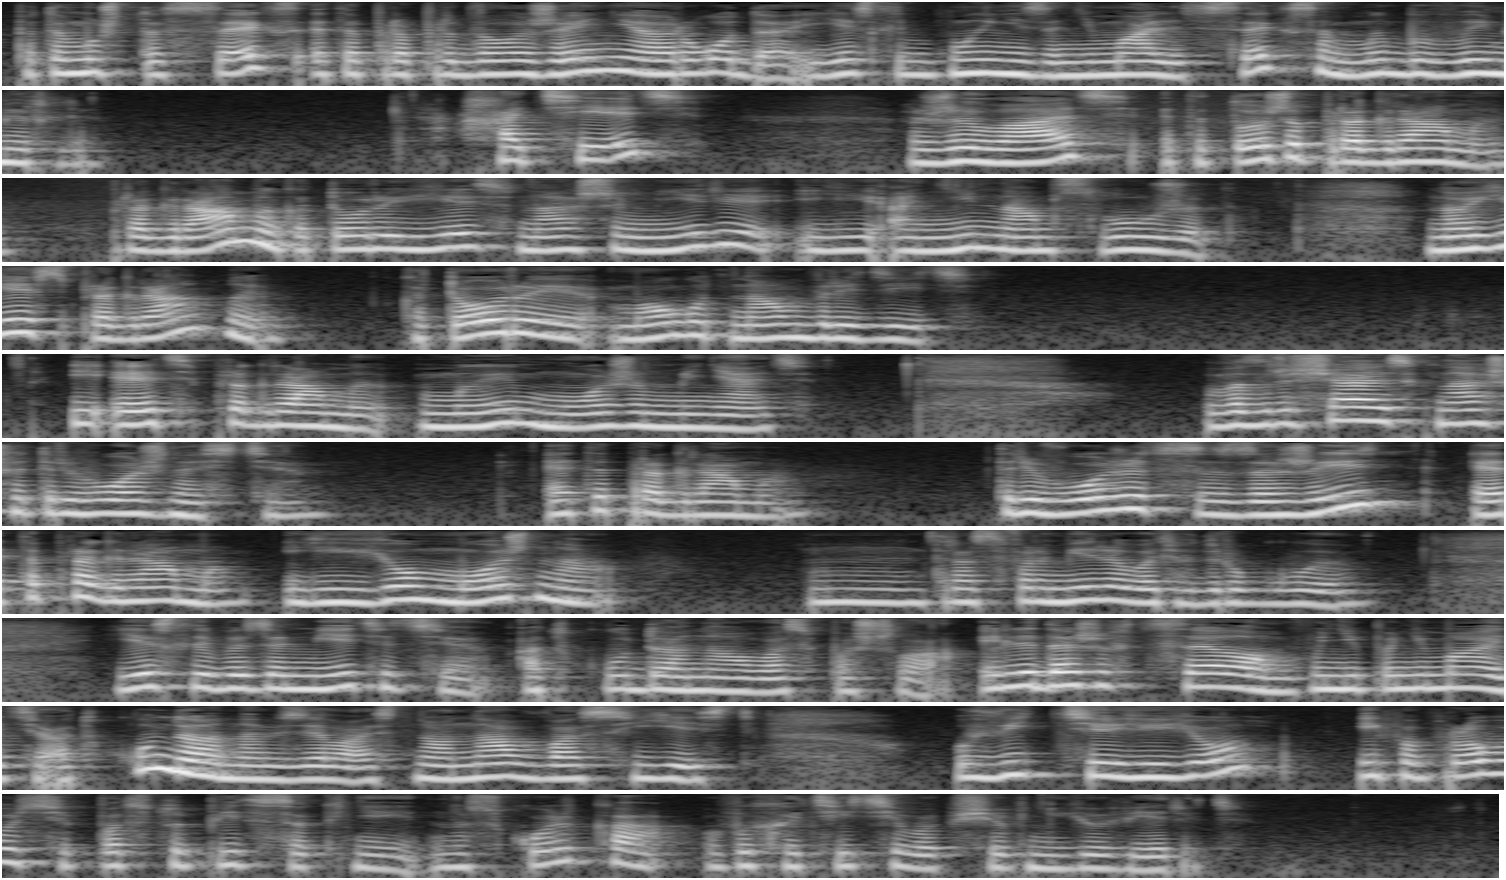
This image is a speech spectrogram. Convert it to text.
Потому что секс — это про продолжение рода. Если бы мы не занимались сексом, мы бы вымерли. Хотеть, желать — это тоже программы. Программы, которые есть в нашем мире, и они нам служат. Но есть программы, которые могут нам вредить. И эти программы мы можем менять. Возвращаясь к нашей тревожности, это программа. тревожиться за жизнь – это программа. Ее можно трансформировать в другую. Если вы заметите, откуда она у вас пошла, или даже в целом вы не понимаете, откуда она взялась, но она в вас есть, увидьте ее и попробуйте подступиться к ней, насколько вы хотите вообще в нее верить,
